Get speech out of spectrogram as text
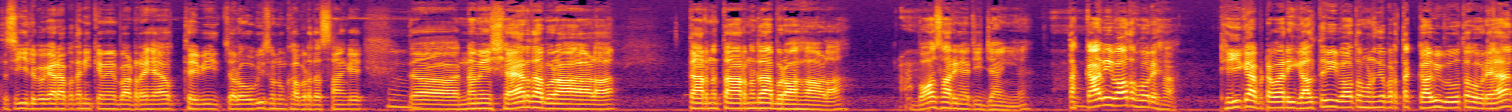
ਤਹਿਸੀਲ ਵਗੈਰਾ ਪਤਾ ਨਹੀਂ ਕਿਵੇਂ ਬਣ ਰਿਹਾ। ਉੱਥੇ ਵੀ ਚਲੋ ਉਹ ਵੀ ਤੁਹਾਨੂੰ ਖਬਰ ਦੱਸਾਂਗੇ। ਨਵੇਂ ਸ਼ਹਿਰ ਦਾ ਬੁਰਾ ਹਾਲ ਆ। ਤਰਨ ਤਾਰਨ ਦਾ ਬੁਰਾ ਹਾਲ ਆ। ਬਹੁਤ ਸਾਰੀਆਂ ਚੀਜ਼ਾਂ ਆਈਆਂ। ਧੱਕਾ ਵੀ ਬਹੁਤ ਹੋ ਰਿਹਾ। ਠੀਕ ਆ ਪਟਵਾਰੀ ਗਲਤ ਵੀ ਬਹੁਤ ਹੋਣਗੇ ਪਰ ਧੱਕਾ ਵੀ ਬਹੁਤ ਹੋ ਰਿਹਾ।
